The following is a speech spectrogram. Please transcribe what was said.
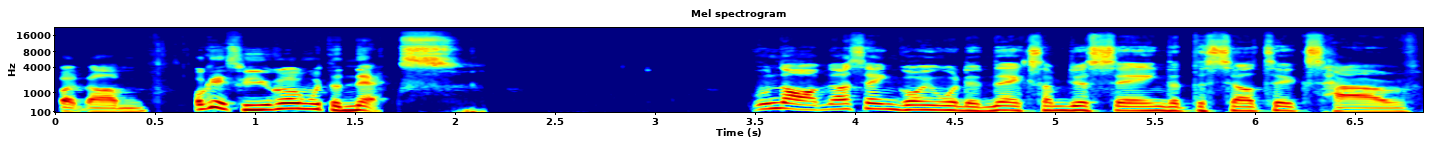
But um, okay, so you're going with the Knicks. No, I'm not saying going with the Knicks. I'm just saying that the Celtics have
